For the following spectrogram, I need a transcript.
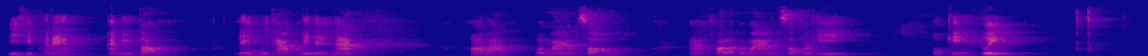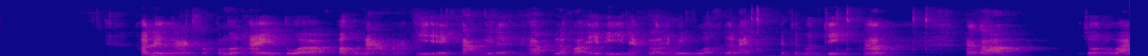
20 คะแนน อันนี้ต้องเร่งมือทำนิดนึงนะ ข้อละประมาณ2อ่าข้อละประมาณ 2 นาที โอเคลุย ข้อหนึ่งนะเขากำหนดให้ตัวพหุนามมา px ตามนี้เลยนะครับ แล้วก็ ab เนี่ยเรายังไม่รู้ว่าคืออะไร เป็นจำนวนจริงนะแล้วก็โจทย์บอกว่า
